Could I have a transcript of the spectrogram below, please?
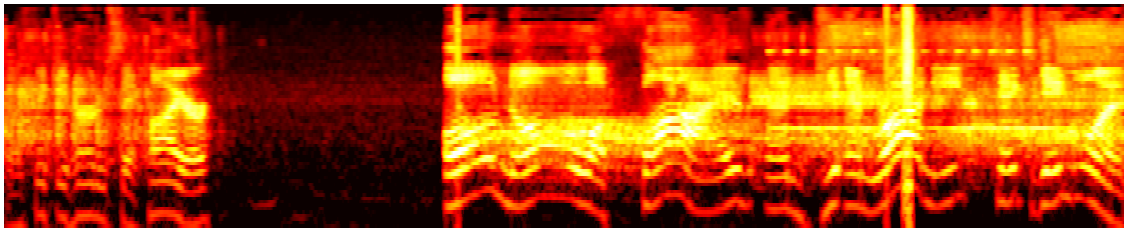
I think you heard him say higher. Oh no, a 5. And, and Rodney takes game one.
